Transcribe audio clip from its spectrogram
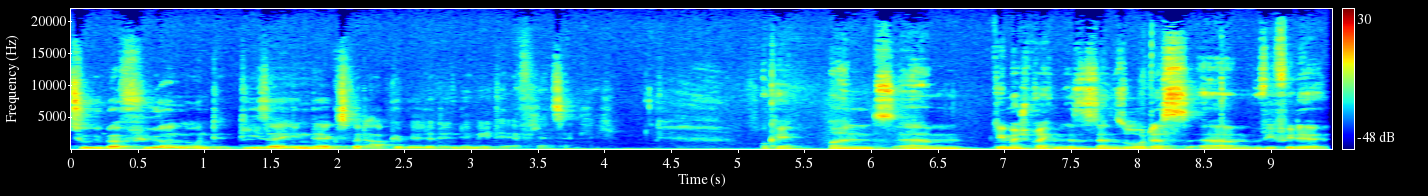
zu überführen und dieser Index wird abgebildet in dem ETF letztendlich. Okay, und ähm, dementsprechend ist es dann so, dass ähm, wie viele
